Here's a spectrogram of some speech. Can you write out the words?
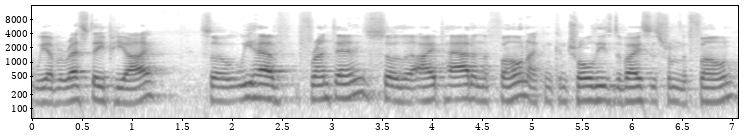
we have a REST API. So we have front ends, so the iPad and the phone, I can control these devices from the phone.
